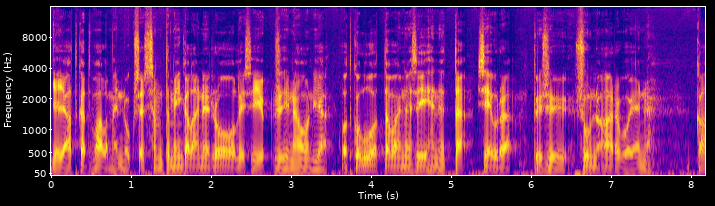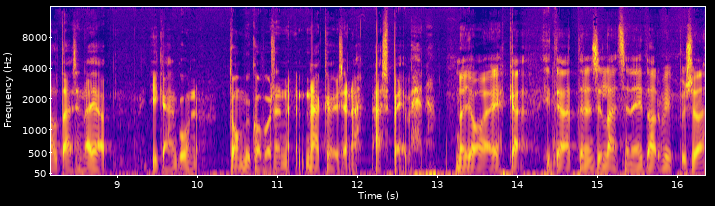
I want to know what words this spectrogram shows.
ja jatkat valmennuksessa, mutta minkälainen rooli siinä on ja oletko luottavainen siihen, että seura pysyy sun arvojen kaltaisena ja ikään kuin Tommy Koposen näköisenä SPVnä? No joo, ehkä itse ajattelen sillä, että sen ei tarvitse pysyä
